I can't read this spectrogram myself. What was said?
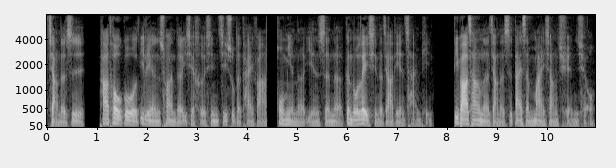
讲的是。它透过一连串的一些核心技术的开发，后面呢延伸了更多类型的家电产品。第八章呢讲的是戴森迈向全球。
